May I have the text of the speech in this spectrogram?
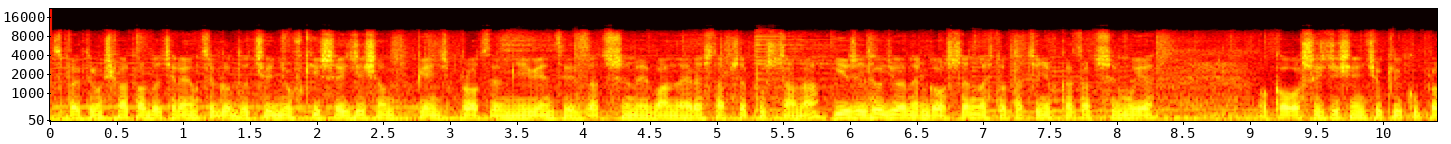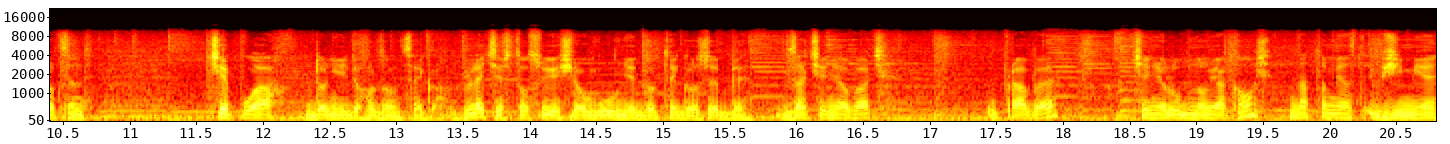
spektrum światła docierającego do cieniówki 65% mniej więcej jest zatrzymywane, reszta przepuszczana. Jeżeli chodzi o energooszczędność, to ta cieniówka zatrzymuje około 60 kilku procent ciepła do niej dochodzącego. W lecie stosuje się głównie do tego, żeby zacieniować uprawę cieniolubną jakąś, natomiast w zimie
